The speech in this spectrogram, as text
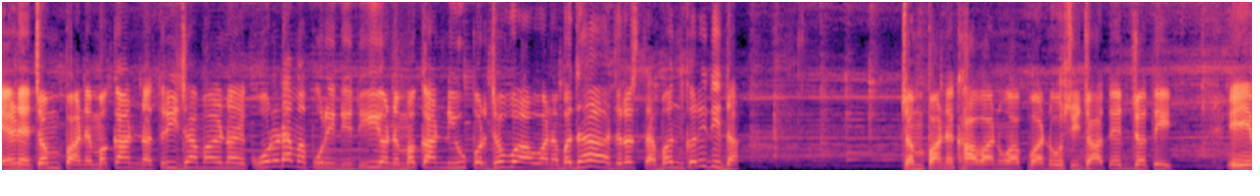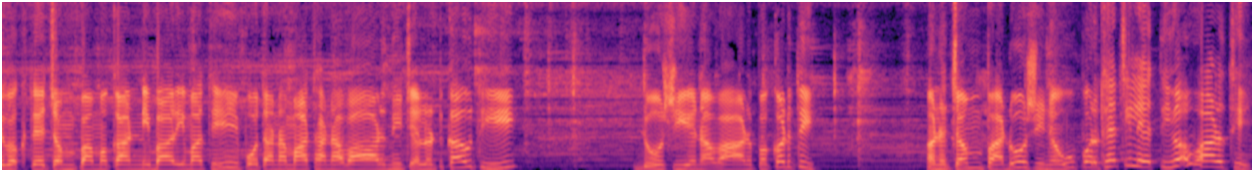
એણે ચંપાને મકાનના ત્રીજા માળના એક ઓરડામાં પૂરી દીધી અને મકાનની ઉપર જવા આવવાના બધા જ રસ્તા બંધ કરી દીધા. ચંપાને ખાવાનું આપવા ડોશી જાતે જ જતી. એ વખતે ચંપા મકાનની બારીમાંથી પોતાના માથાના વાળ નીચે લટકાવતી. ડોશી એના વાળ પકડતી અને ચંપા ડોશીને ઉપર ખેંચી લેતી વાળથી.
